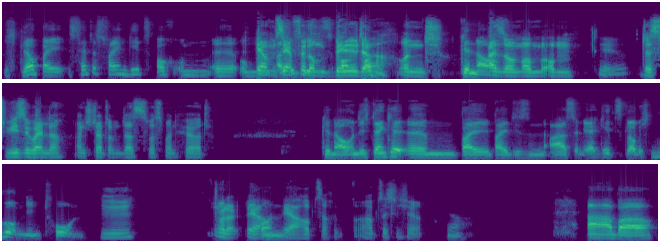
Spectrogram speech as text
Ich glaube, bei Satisfying geht es auch um, äh, um, Ja, um sehr also viel um Bilder und Ob, genau, also um, um, um das Visuelle, anstatt um das, was man hört. genau. Und ich denke, ähm, bei, bei diesen ASMR geht es, glaube ich, nur um den Ton. Mhm. Oder ja, Und- ja, Hauptsache, hauptsächlich, ja. Aber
